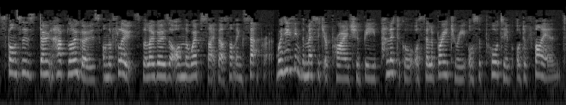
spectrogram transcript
sponsors don't have logos on the floats. The logos are on the website. That's something separate. Whether you think the message of Pride should be political or celebratory or supportive or defiant,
